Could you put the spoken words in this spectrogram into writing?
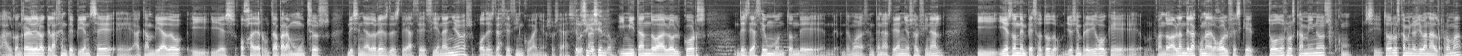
al contrario de lo que la gente piense, eh, ha cambiado y, y es hoja de ruta para muchos diseñadores desde hace 100 años o desde hace 5 años. O sea, se Que lo sigue siendo. Imitando al Old Course desde hace un montón de, de- de, bueno, centenas de años al final. Y, y es donde empezó todo. Yo siempre digo que eh, cuando hablan de la cuna del golf es que todos los caminos, como- si todos los caminos llevan al Roma,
